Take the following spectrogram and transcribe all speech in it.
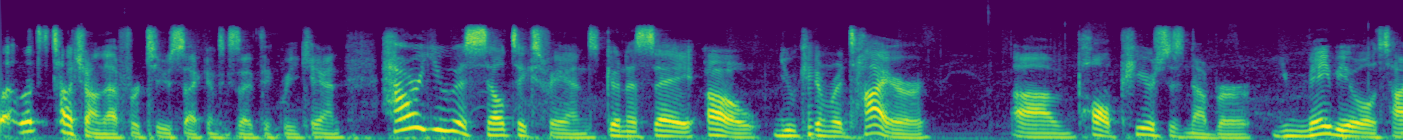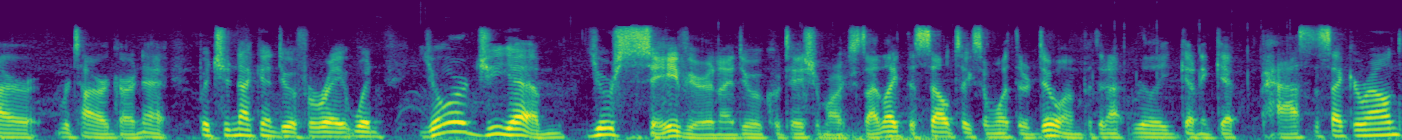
Let- Let's touch on that for two seconds because I think we can. How are you, as Celtics fans, gonna say, "Oh, you can retire um, Paul Pierce's number. You may be able to retire retire Garnett, but you're not gonna do it for Ray." When your GM, your savior, and I do a quotation marks because I like the Celtics and what they're doing, but they're not really gonna get past the second round.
